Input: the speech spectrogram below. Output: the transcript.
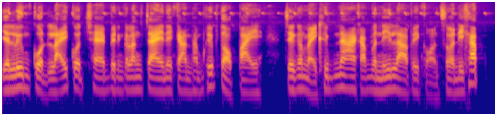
อย่าลืมกดไลค์กดแชร์เป็นกำลังใจในการทำคลิปต่อไป เจอกันใหม่คลิปหน้าครับ วันนี้ลาไปก่อนสวัสดีครับ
